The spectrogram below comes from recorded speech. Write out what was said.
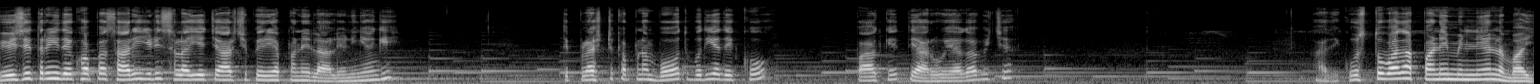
ਇਸੇ ਤਰ੍ਹਾਂ ਹੀ ਦੇਖੋ ਆਪਾਂ ਸਾਰੀ ਜਿਹੜੀ ਸਲਾਈ ਹੈ, ਚਾਰ ਛਪੇਰੇ ਆਪਾਂ ਨੇ ਲਾ ਲੈਣੀ ਹੈਗੀ। ਤੇ ਪਲਾਸਟਿਕ ਆਪਣਾ ਬਹੁਤ ਵਧੀਆ ਦੇਖੋ, ਪਾ ਕੇ ਤਿਆਰ ਹੋਇਆਗਾ ਵਿੱਚ। ਆ ਦੇਖੋ, ਉਸ ਤੋਂ ਬਾਅਦ ਆਪਾਂ ਨੇ ਮਿਲਣੀ ਹੈ ਲੰਬਾਈ।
